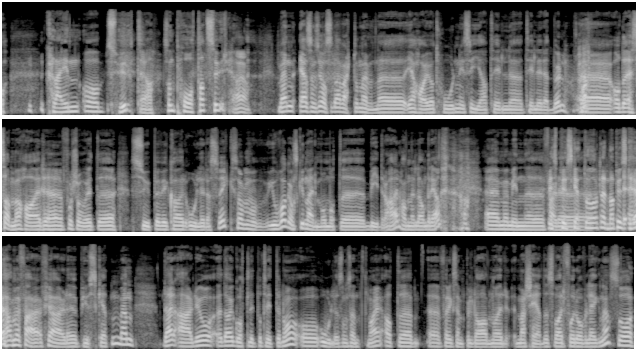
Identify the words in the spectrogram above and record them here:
klein og sur ut. Ja. Sånn påtatt sur. Ja, ja. Men jeg syns også det er verdt å nevne Jeg har jo et horn i sida til, til, Red Bull. Eh, og det samme har eh, for så vidt eh, supervikar Ole Røsvik, som jo var ganske nærme å måtte bidra her, han eller Andreas. Eh, med min eh, pjuskere. Ja, med fjerde pyskheten. Men der er det jo Det har gått litt på Twitter nå, og Ole som sendte til meg, at eh, eksempel da når Mercedes var foroverlegne, så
